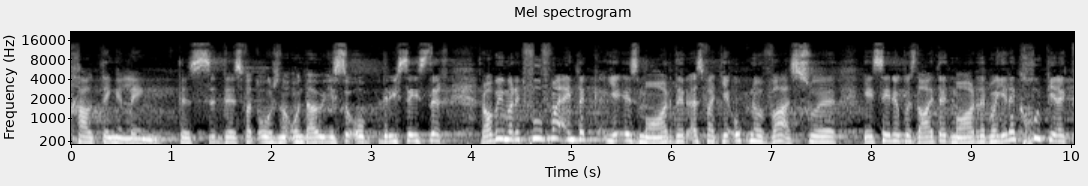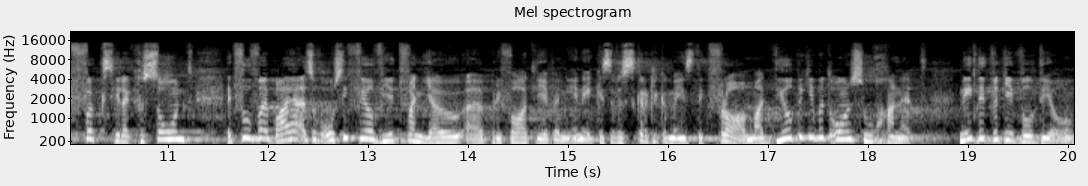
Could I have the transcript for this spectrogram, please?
Goutingeling. Dis dis wat ons nou onthou hierso op 360. Robbie, maar dit voel vir my eintlik jy is maarder as wat jy ook nou was. So jy sê net was daai tyd maarder, maar jy lyk goed, jy lyk fiks, jy lyk gesond. Dit voel vir my baie asof ons nie veel weet van jou uh privaat lewe nie. En ek is 'n verskriklike mens wat ek vra, maar deel bietjie met ons, hoe gaan dit? Net dit wat jy wil deel.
